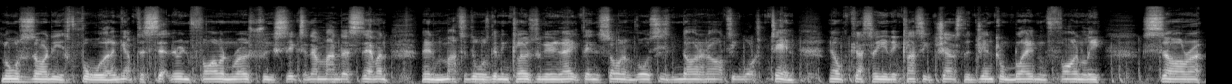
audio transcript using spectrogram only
Law Society is four, then a gap to Settler in five, and Rose Tree six, and Amanda seven. Then Matador's getting closer getting eight, then Silent Voices nine, and Arctic Watch ten. El Casa the Classic Chance, the Gentle Blade, and finally Sarah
